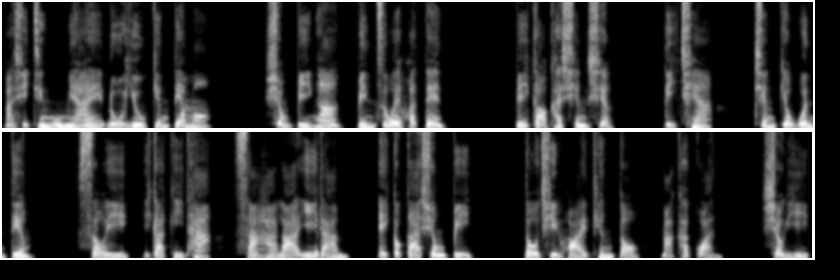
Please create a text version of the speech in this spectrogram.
嘛是真有名诶旅游景点哦。上比亚民主诶发展比较较成熟，而且政局稳定，所以伊甲其他撒哈拉以南。诶，国家相比，都市化诶程度嘛较悬，属于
